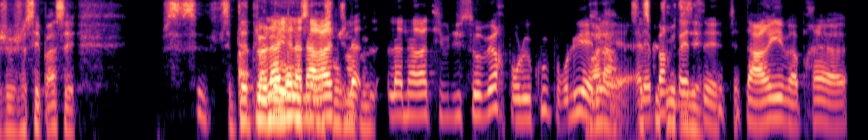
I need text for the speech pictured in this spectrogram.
je ne sais pas, c'est c'est peut-être ah, le bah là, il y a la, narrative, la, narrative du sauveur pour le coup pour lui elle est, elle est parfaite. tu arrives après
